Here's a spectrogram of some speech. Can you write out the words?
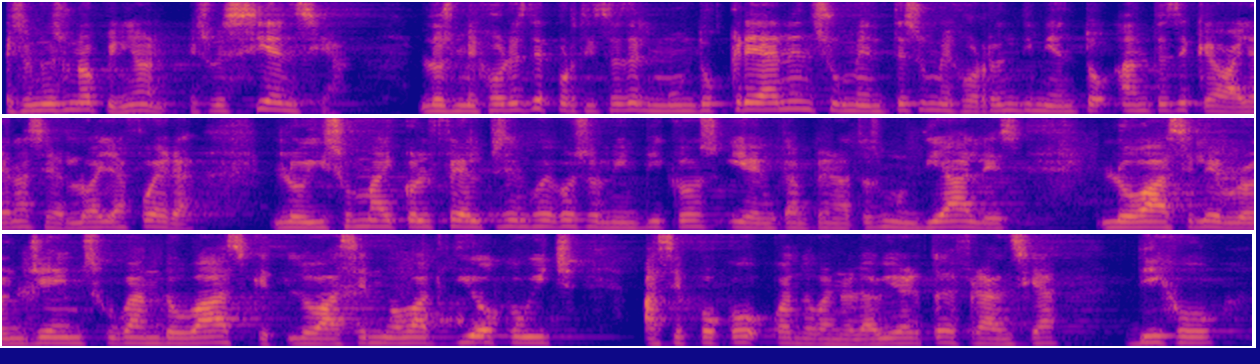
eso no es una opinión, eso es ciencia. Los mejores deportistas del mundo crean en su mente su mejor rendimiento antes de que vayan a hacerlo allá afuera. Lo hizo Michael Phelps en Juegos Olímpicos y en campeonatos mundiales. Lo hace LeBron James jugando básquet. Lo hace Novak Djokovic hace poco, cuando ganó el abierto de Francia, dijo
